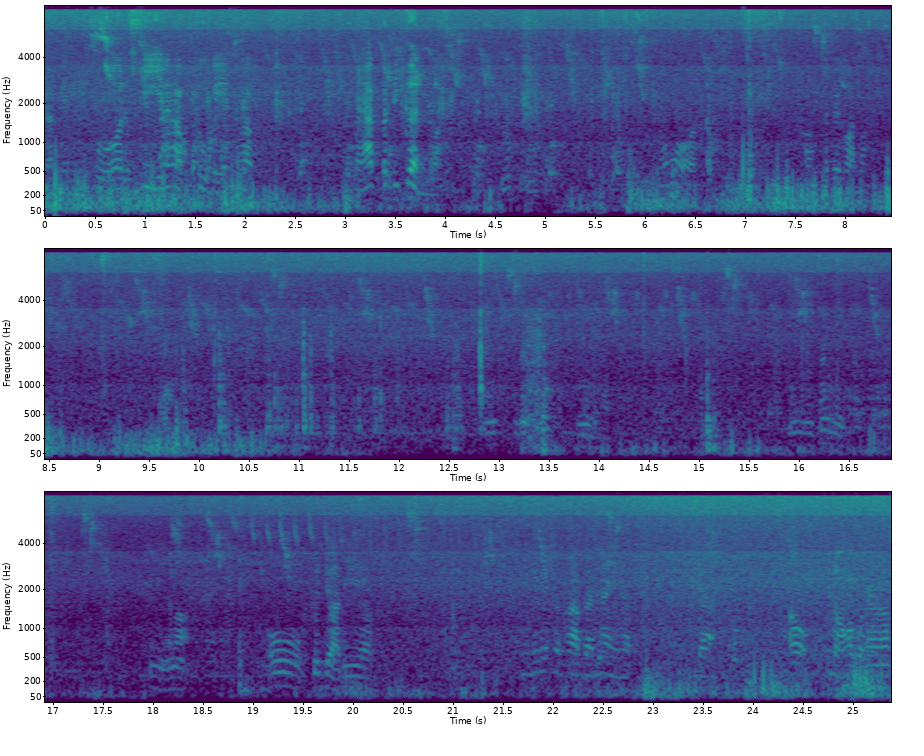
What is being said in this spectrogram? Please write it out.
ก็เป็นตู้ออเดอร์สีนะครับตู้เบสนะครับไม่อัดปฏิเกิลหรอโอ้โหเอาจะไปก่อนเนาะ โอ้ สุดยอดดีครับ นี่ก็เป็นสภาพด้านในครับ จะเอาพี่น้องเข้าหมดนะครับ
